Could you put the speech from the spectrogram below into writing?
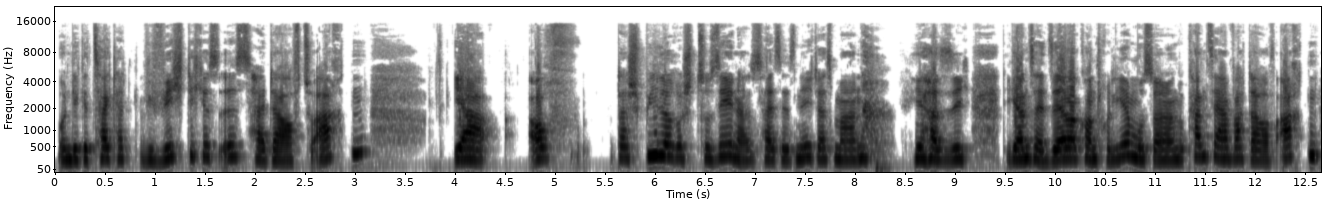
und dir gezeigt hat, wie wichtig es ist, halt darauf zu achten. Ja, auch das spielerisch zu sehen. Also das heißt jetzt nicht, dass man ja sich die ganze Zeit selber kontrollieren muss, sondern du kannst ja einfach darauf achten,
